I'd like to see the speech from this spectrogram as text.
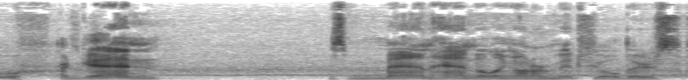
Oof, again. Just manhandling on our midfielders.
